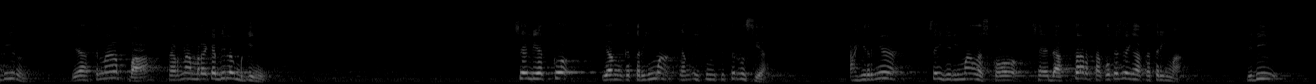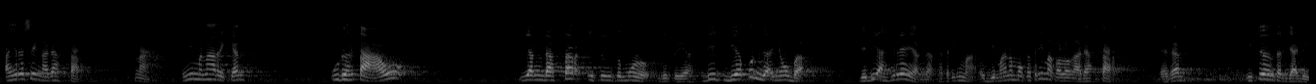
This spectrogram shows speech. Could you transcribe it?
adil. Ya, kenapa? Karena mereka bilang begini. Saya lihat kok yang keterima, yang itu-itu terus ya. Akhirnya saya jadi malas kalau saya daftar takutnya saya nggak keterima. Jadi akhirnya saya nggak daftar. Nah, ini menarik kan? Udah tahu yang daftar itu itu mulu gitu ya dia, dia pun nggak nyoba jadi akhirnya ya nggak keterima. Eh gimana mau keterima kalau nggak daftar ya kan? Itu yang terjadi.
